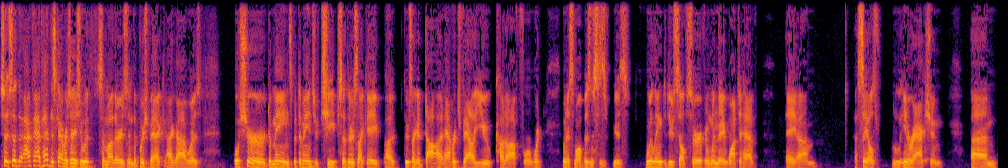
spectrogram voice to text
So, so the, I've, I've had this conversation with some others, and the pushback I got was, well, sure, domains, but domains are cheap, so there's like a uh, there's like a do- average value cutoff for what when a small business is, is willing to do self-serve and when they want to have a um, a sales interaction. Um,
